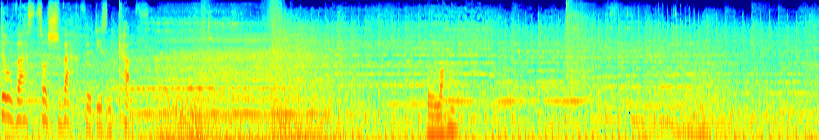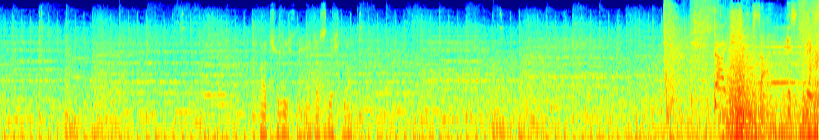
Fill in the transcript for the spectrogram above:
Du warst zu schwach für diesen Kampf. Was wir machen? Natürlich will ich das nicht, ne? Dein Schicksal ist besiegt.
